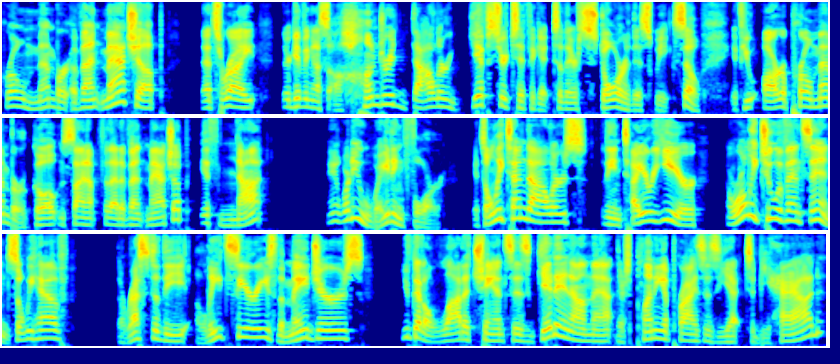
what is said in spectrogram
pro member event matchup that's right. They're giving us a $100 gift certificate to their store this week. So if you are a pro member, go out and sign up for that event matchup. If not, man, what are you waiting for? It's only $10 for the entire year, and we're only two events in. So we have the rest of the Elite Series, the majors. You've got a lot of chances. Get in on that. There's plenty of prizes yet to be had.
